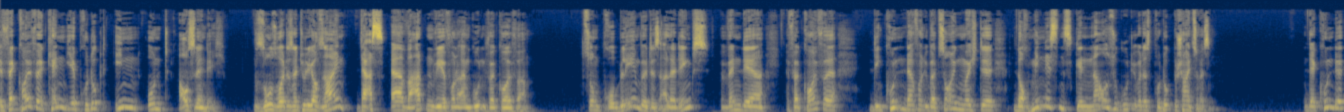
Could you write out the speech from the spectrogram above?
Verkäufer kennen ihr Produkt in- und auswendig. So sollte es natürlich auch sein. Das erwarten wir von einem guten Verkäufer. Zum Problem wird es allerdings, wenn der Verkäufer den Kunden davon überzeugen möchte, doch mindestens genauso gut über das Produkt Bescheid zu wissen. Der Kunde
